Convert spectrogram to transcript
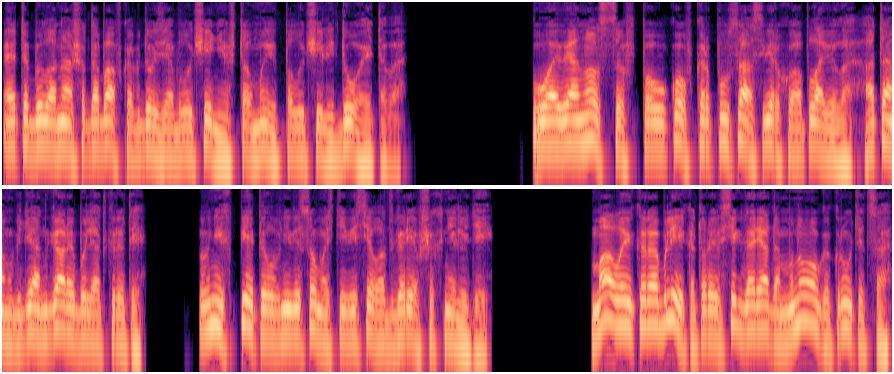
Это была наша добавка к дозе облучения, что мы получили до этого. У авианосцев пауков корпуса сверху оплавило, а там, где ангары были открыты, в них пепел в невесомости висел от сгоревших нелюдей. Малые корабли, которые всегда рядом много крутятся,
